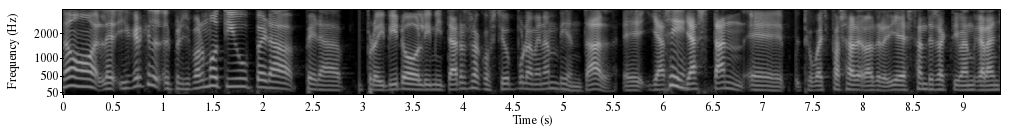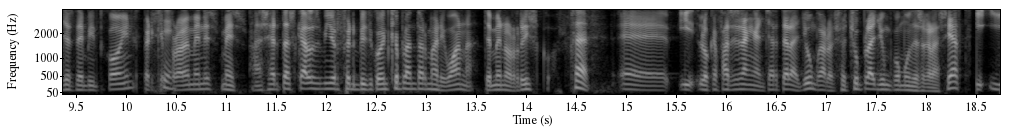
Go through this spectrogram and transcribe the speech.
No, jo crec que el, el principal motiu per a, per a prohibir o limitar és la qüestió purament ambiental. Eh, ja, Sí. ja estan, eh, t'ho vaig passar l'altre dia, ja estan desactivant granges de bitcoin perquè Sí. probablement és més, a certa escala és millor fer bitcoin que plantar marihuana, té menys riscos. Clar. Eh, I el que fas és enganxar-te a la llum, claro, això xup la llum com un desgraciat. I, i,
